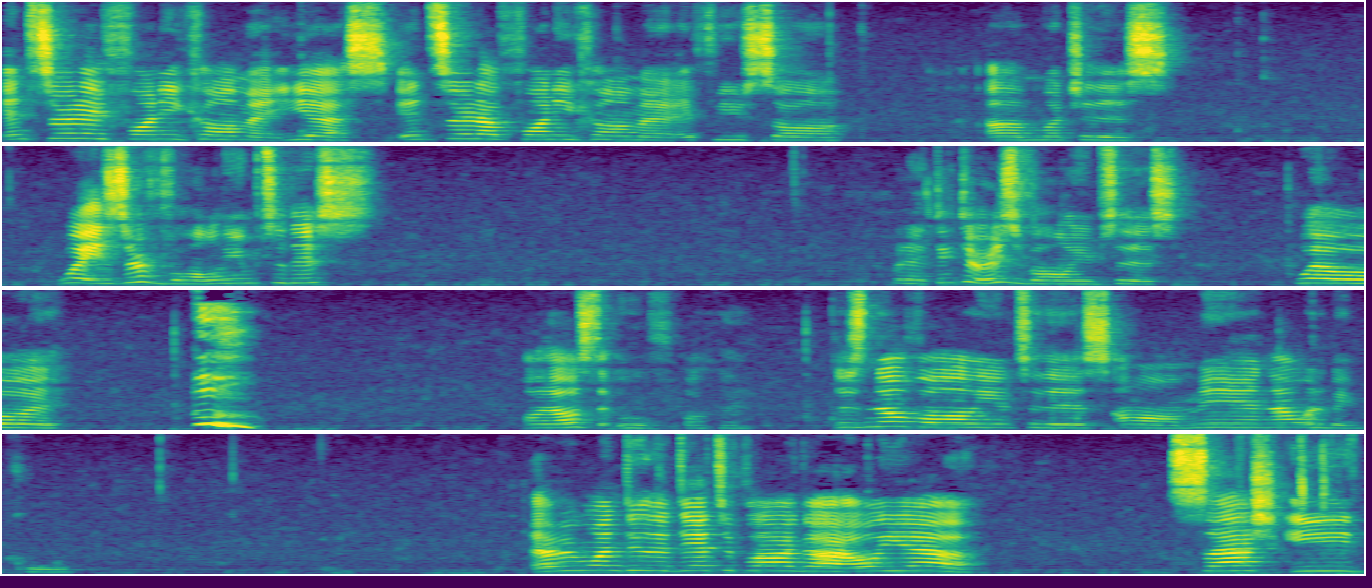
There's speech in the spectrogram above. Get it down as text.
Insert a funny comment. Yes, insert a funny comment if you saw uh, much of this. Wait, is there volume to this? Wait, I think there is volume to this. Wait, wait, wait. Ooh! Oh, that was the oof. Okay. There's no volume to this. Oh man, that would have been cool. Everyone do the dancing flower guy. Oh yeah. Slash E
